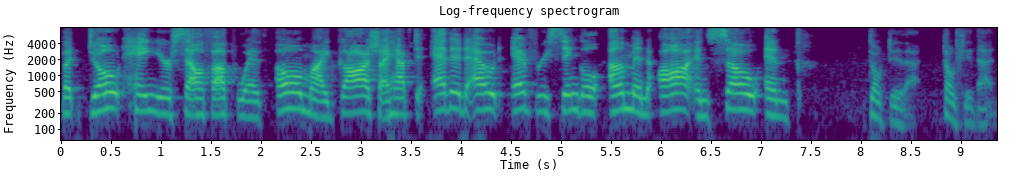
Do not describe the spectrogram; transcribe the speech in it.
But don't hang yourself up with, oh my gosh, I have to edit out every single um and ah and so. And don't do that. Don't do that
